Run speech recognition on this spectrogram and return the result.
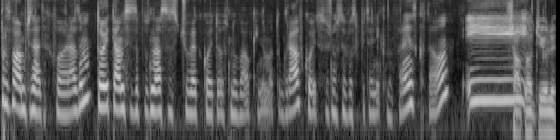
Предполагам, че знаете какво е Еразъм. Той там се запозна с човек, който е основал кинематограф, който всъщност е възпитаник на френската. И... Шаут Юли.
